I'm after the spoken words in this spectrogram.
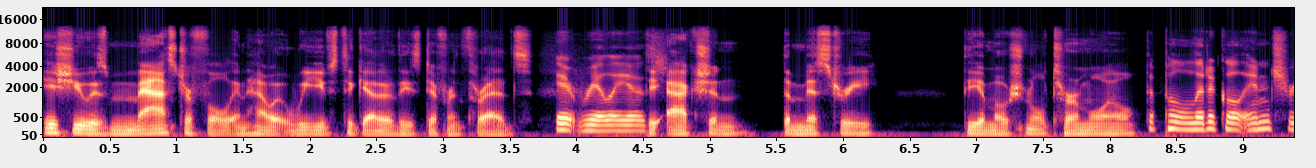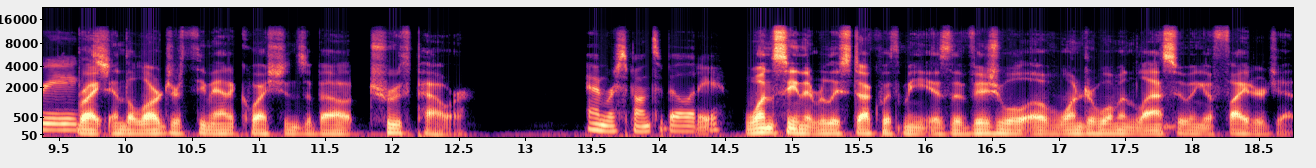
issue is masterful in how it weaves together these different threads. It really is. The action, the mystery, the emotional turmoil, The political intrigue right, and the larger thematic questions about truth power. and responsibility. One scene that really stuck with me is the visual of Wonder Woman lassoing a fighter jet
